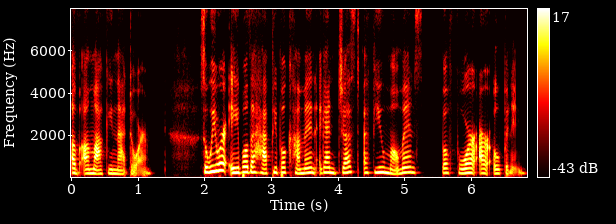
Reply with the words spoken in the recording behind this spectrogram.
of unlocking that door. So we were able to have people come in again just a few moments before our opening.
